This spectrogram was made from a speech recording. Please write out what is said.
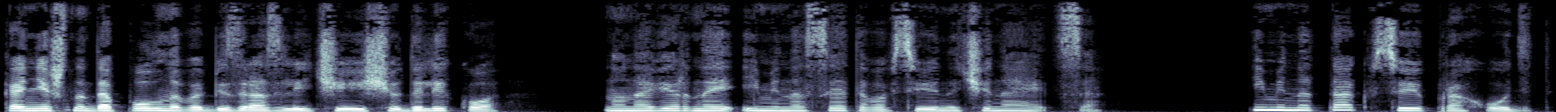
Конечно, до полного безразличия еще далеко, но, наверное, именно с этого все и начинается. Именно так все и проходит.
